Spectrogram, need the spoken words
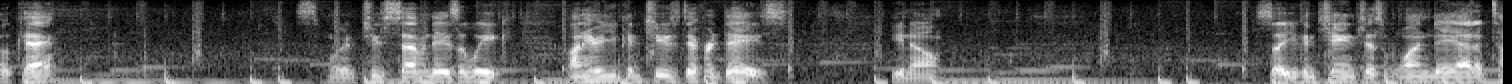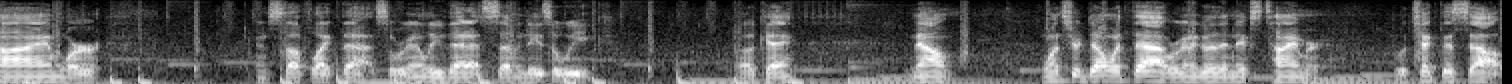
Okay. So we're to choose seven days a week. On here you can choose different days, you know. So you can change just one day at a time or and stuff like that. So we're going to leave that at seven days a week. Okay. Now, once you're done with that, we're going to go to the next timer. We'll check this out.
